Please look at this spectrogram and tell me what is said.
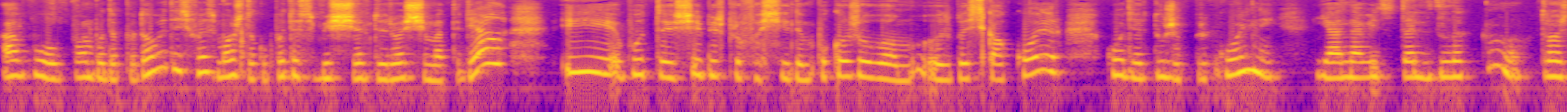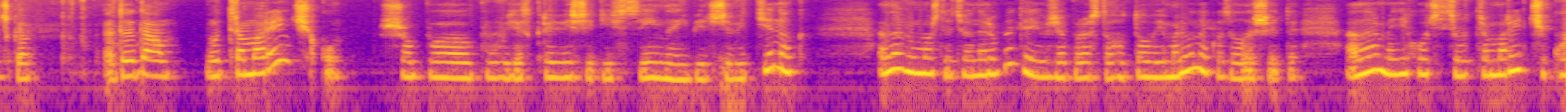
або вам буде подобатись, ви зможете купити собі ще дорожчий матеріал і бути ще більш професійним. Покажу вам е, зблизька колір. Колір дуже прикольний. Я навіть ну, трошки додам ультрамаринчику, щоб е, був яскравіший якийсь сильний більший відтінок. Але ви можете цього не робити і вже просто готовий малюнок залишити. Але мені хочеться ультрамаринчику.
